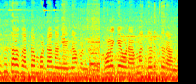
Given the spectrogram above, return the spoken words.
புதுசா சட்டம் போட்டா நாங்க என்ன பண்றது உழைக்க விடாம கெடுக்குறாங்க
